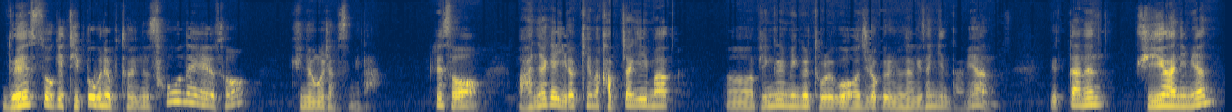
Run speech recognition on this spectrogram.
뇌 속의 뒷부분에 붙어 있는 소뇌에서 균형을 잡습니다. 그래서 만약에 이렇게 막 갑자기 막 어, 빙글빙글 돌고 어지럽게 이런 현상이 생긴다면 일단은 귀 아니면 어,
